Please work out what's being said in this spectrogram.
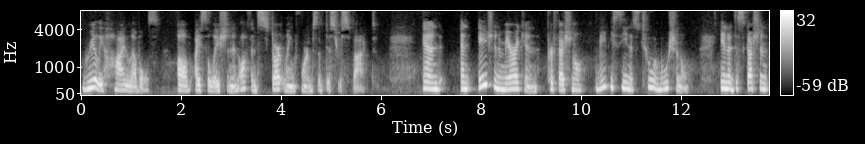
really high levels of isolation and often startling forms of disrespect. And an Asian American professional may be seen as too emotional in a discussion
